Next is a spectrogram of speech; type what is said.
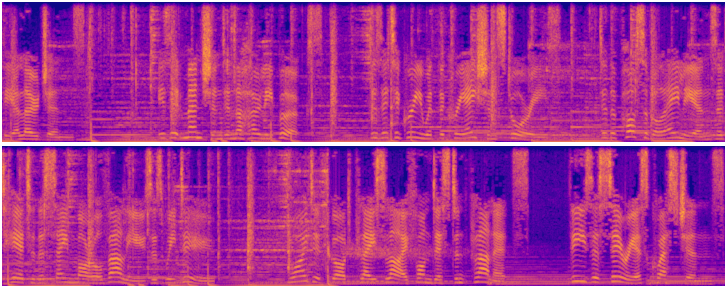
theologians. Is it mentioned in the holy books? Does it agree with the creation stories? Do the possible aliens adhere to the same moral values as we do? Why did God place life on distant planets? These are serious questions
